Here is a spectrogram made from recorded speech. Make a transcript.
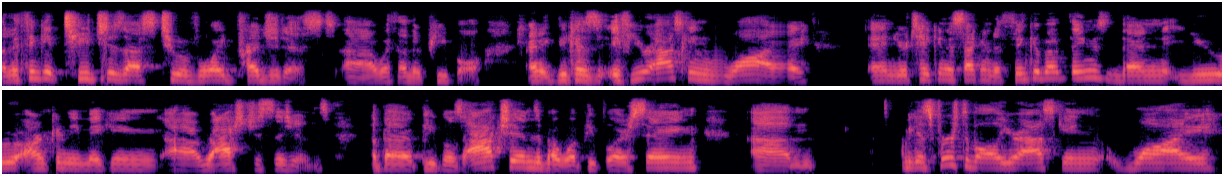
that I think it teaches us to avoid prejudice uh, with other people. And it, because if you're asking why and you're taking a second to think about things, then you aren't going to be making uh, rash decisions about people's actions, about what people are saying. Um, because first of all, you're asking why,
